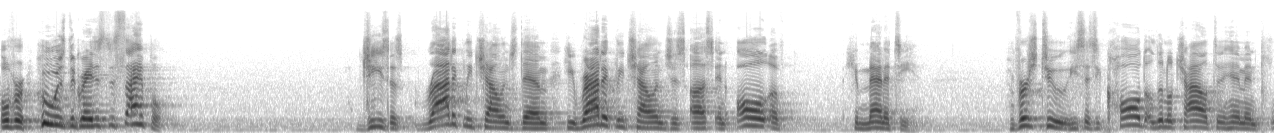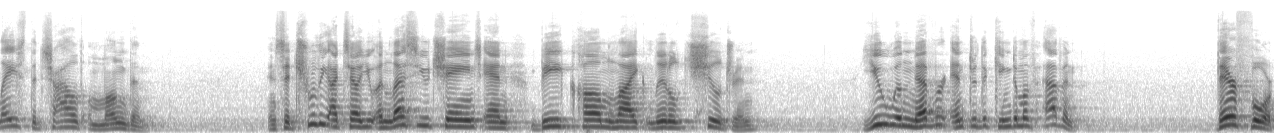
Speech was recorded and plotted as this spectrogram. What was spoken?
over who was the greatest disciple. Jesus radically challenged them. He radically challenges us and all of humanity. In verse 2, he says, He called a little child to him and placed the child among them and said, Truly I tell you, unless you change and become like little children, you will never enter the kingdom of heaven. Therefore,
